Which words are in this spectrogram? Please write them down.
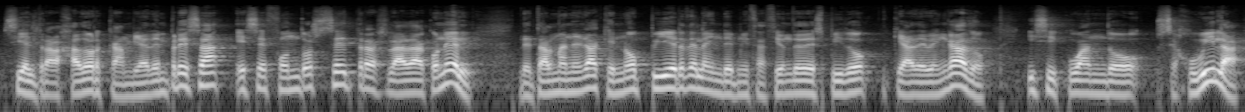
Si el trabajador cambia de empresa, ese fondo se traslada con él, de tal manera que no pierde la indemnización de despido que ha devengado. Y si cuando se jubila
